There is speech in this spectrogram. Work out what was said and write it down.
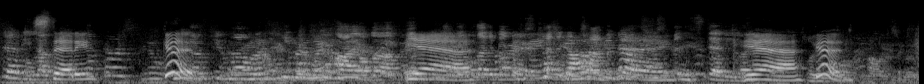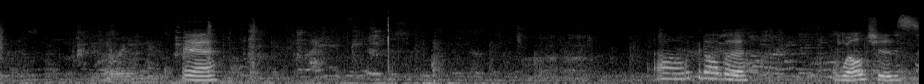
steady. Like, Steady. The first, Good. You few moments, people were piled up. and Yeah. Let them in just kind of good time, but now it's just been steady. Like Yeah. Good. Yeah. Oh, look at all the Welch's.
